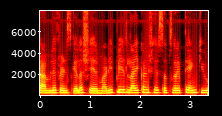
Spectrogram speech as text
ಫ್ಯಾಮಿಲಿ ಫ್ರೆಂಡ್ಸ್ಗೆಲ್ಲ ಶೇರ್ ಮಾಡಿ. Please like and share subscribe thank you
